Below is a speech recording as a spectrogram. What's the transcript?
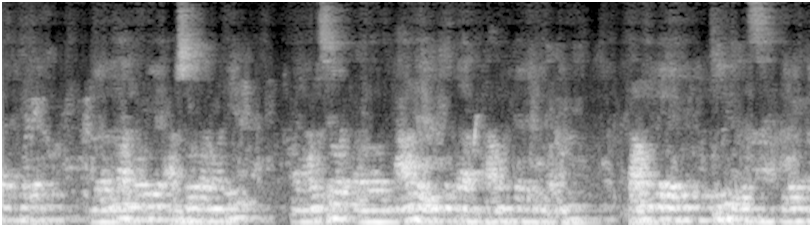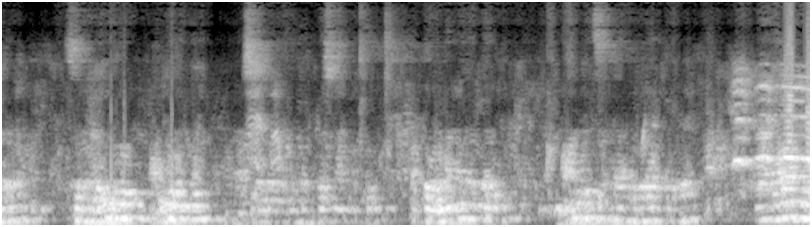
ಇದ್ದಾರೆ ಇವೆಲ್ಲ ನೋಡಿ ಆಶೀರ್ವಾದ ಮಾಡಿ ಆಲ್ಸೋ ನಾಳೆ ಇಲ್ಲಿಂದ ದಾವಣಗೆರೆಯಲ್ಲಿ ಬರೋಣ ದಾವಣಗೆರೆಯಲ್ಲಿ ತ್ರೀ ಡೇಸ್ ಇರುತ್ತಾರೆ ಸೊ ಎಲ್ಲರೂ ಅಲ್ಲಿ ಒಂದು ಆಶೀರ್ವಾದ ಪ್ರಶ್ನೆ ಮತ್ತು ಮತ್ತು ನನ್ನ ಮಾನವ ಚಿತ್ರ ಯಾವಾಗಲೂ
